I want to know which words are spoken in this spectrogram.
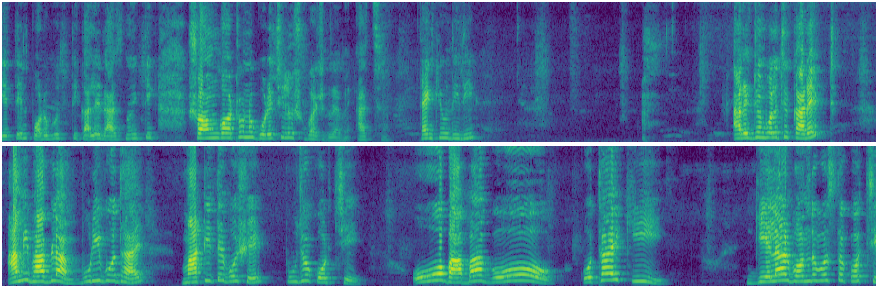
যেতেন। পরবর্তীকালে রাজনৈতিক সংগঠনও গড়েছিল সুভাষ গ্রামে। আচ্ছা থ্যাংক ইউ দিদি। আরেকজন বলেছে কারেক্ট আমি ভাবলাম, বুড়ি বোধহয় মাটিতে বসে পুজো করছে। ও বাবা গো, কোথায় কি? গেলার বন্দোবস্ত করছে,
